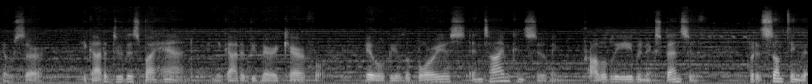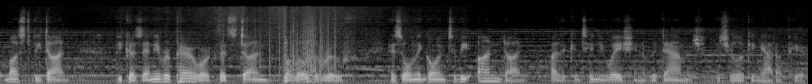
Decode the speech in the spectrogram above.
No, sir. You got to do this by hand, and you got to be very careful. It will be laborious and time consuming, probably even expensive, but it's something that must be done, because any repair work that's done below the roof is only going to be undone by the continuation of the damage that you're looking at up here.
